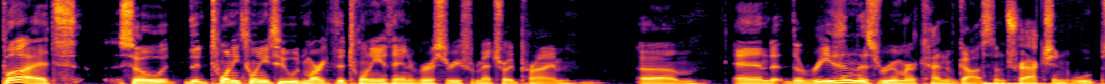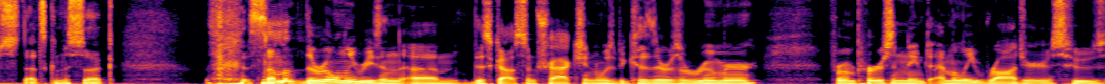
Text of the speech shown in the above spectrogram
but so the 2022 would mark the 20th anniversary for Metroid Prime. Um, and the reason this rumor kind of got some traction, whoops, that's gonna suck. some of the only reason um, this got some traction was because there was a rumor from a person named Emily Rogers, who's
